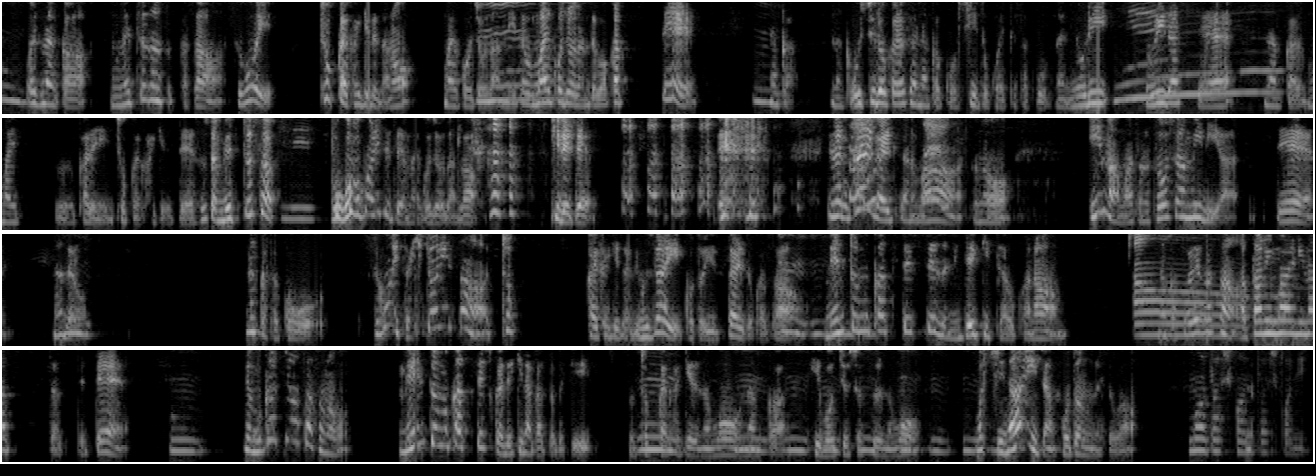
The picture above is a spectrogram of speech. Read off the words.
うん was なんか、めっちゃなんかさ、すごいちょっかいかけてたの。マイコ・ジョーダンに。うん多分マイコ・ジョーダンって分かって、なんか、なんか後ろからさ、なんかこうシートこうやってさ、こう、何乗り、乗り出して、なんかマイ彼にちょっかいかけてて、そしたらめっちゃさ、えー。ボコボコにしてて、マイコ・ジョーダンが。切れて。でなんか彼が言ってたのは、その、今はそのソーシャルメディアで、なんだろう、なんかさ、こう、すごいさ、人にさ、ちょっかいかけたり、うざいこと言ったりとかさ、うんうんうん。面と向かってせずにできちゃうから、なんかそれがさ、当たり前になっちゃってて、うん。で昔はさ、その、面と向かってしかできなかった時、そのちょっかいかけるのも、なんか、誹謗中傷するのも、、うん。うん。うん。うん。まあ、しないじゃん、ほとんどの人が。まあ確かに確かに。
